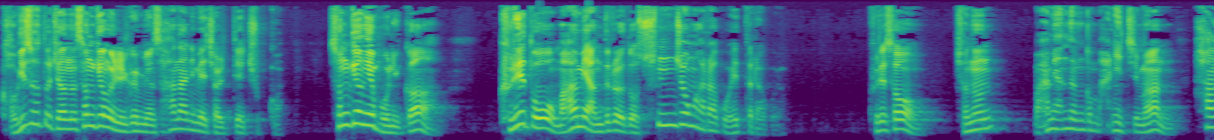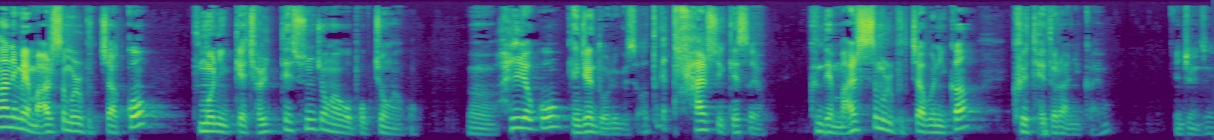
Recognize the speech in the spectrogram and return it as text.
거기서도 저는 성경을 읽으면서 하나님의 절대 주권. 성경에 보니까 그래도 마음에 안 들어도 순종하라고 했더라고요. 그래서 저는 마음에 안 드는 건 많이 있지만 하나님의 말씀을 붙잡고 부모님께 절대 순종하고 복종하고 어, 하려고 굉장히 노력했어요. 어떻게 다 할 수 있겠어요. 근데 말씀을 붙잡으니까 그게 되더라니까요. 괜찮으세요?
